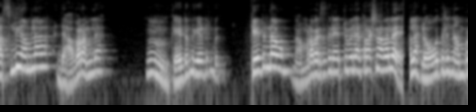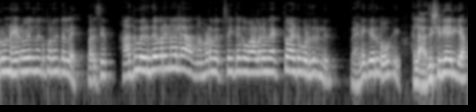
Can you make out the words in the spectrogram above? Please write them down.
അസ്ലി അംല ഡാബർ അംല കേട്ടിട്ടുണ്ട് കേട്ടിട്ടുണ്ട്. കേട്ടിട്ടുണ്ടാവും. നമ്മുടെ പരസ്യത്തിൽ ഏറ്റവും വലിയ അട്രാക്ഷൻ അതല്ലേ? അല്ല ലോകത്തിൽ നമ്പർ വൺ ഹെയർ ഓയിൽ എന്നൊക്കെ പറഞ്ഞിട്ടല്ലേ പരസ്യം? അത് വെറുതെ പറയണല്ല നമ്മുടെ വെബ്സൈറ്റിലൊക്കെ വളരെ വ്യക്തമായിട്ട് കൊടുത്തിട്ടുണ്ട്. വേണേ കയറി നോക്ക്. അല്ല അത് ശരിയായിരിക്കാം.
